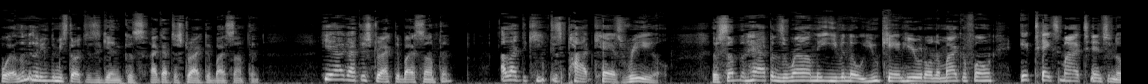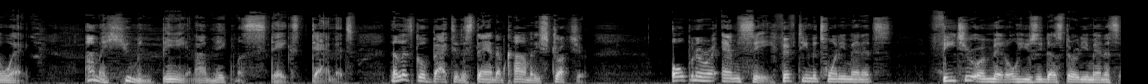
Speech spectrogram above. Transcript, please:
Well, let me let me let me start this again because I got distracted by something. Yeah, I got distracted by something. I like to keep this podcast real. If something happens around me, even though you can't hear it on the microphone, it takes my attention away. I'm a human being I make mistakes, damn it. Now let's go back to the stand up comedy structure. Opener or MC, 15 to 20 minutes. Feature or middle usually does 30 minutes,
